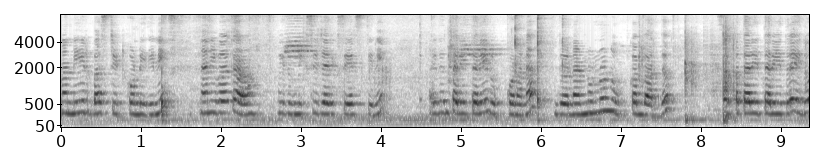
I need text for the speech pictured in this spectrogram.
ನಾನು ನೀರು ಬಸ್ಟ್ ಇಟ್ಕೊಂಡಿದ್ದೀನಿ ನಾನು ಇವಾಗ ಇದು ಮಿಕ್ಸಿ ಜಾರಿಗೆ ಸೇರಿಸ್ತೀನಿ. ಇದನ್ನು ತರಿ ತರಿ ರುಬ್ಕೊಳ್ಳೋಣ ಇದು ನಣ್ಣು ರುಬ್ಕೊಬಾರ್ದು ಸ್ವಲ್ಪ ತರಿ ತರಿ ಇದ್ದರೆ ಇದು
